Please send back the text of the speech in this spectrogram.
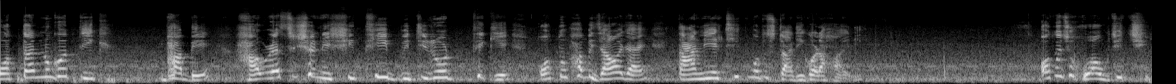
গতানুগতিক ভাবে হাওড়া স্টেশনে সিথি বিটি রোড থেকে কতভাবে যাওয়া যায় তা নিয়ে ঠিক মতো স্টাডি করা হয়নি। অথচ হওয়া উচিত ছিল।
